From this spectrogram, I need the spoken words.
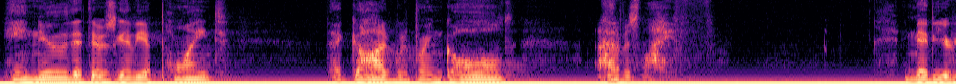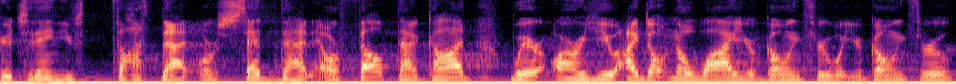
he knew that there was going to be a point that God would bring gold out of his life. Maybe you're here today and you've thought that or said that or felt that. God, where are you? I don't know why you're going through what you're going through.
